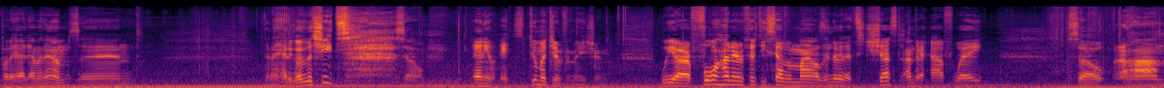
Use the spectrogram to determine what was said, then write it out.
but I had M&Ms and then I had to go to the Sheets. So, anyways, too much information. We are 457 miles into it. That's just under halfway. So, um,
